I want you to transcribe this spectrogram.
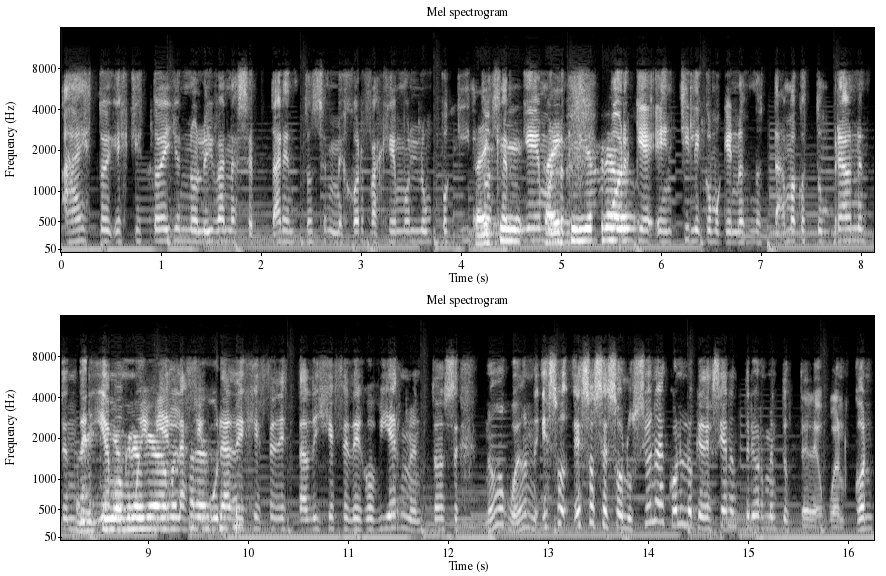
ah, esto es que esto ellos no lo iban a aceptar, entonces mejor bajémoslo un poquito, ¿Sabes que, acerquémoslo. creo Porque en Chile como que no, no estábamos acostumbrados, no entenderíamos muy bien la figura de jefe de Estado y jefe de gobierno. Entonces, no, weón, eso, eso se soluciona con lo que decían anteriormente ustedes, weón, con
